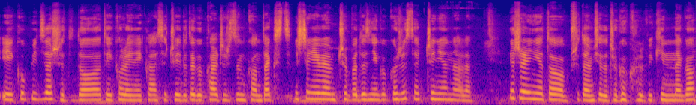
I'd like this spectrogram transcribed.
i kupić zeszyt do tej kolejnej klasy, czyli do tego Cultures in Context. Jeszcze nie wiem, czy będę z niego korzystać, czy nie, no ale jeżeli nie, to przyda mi się do czegokolwiek innego.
